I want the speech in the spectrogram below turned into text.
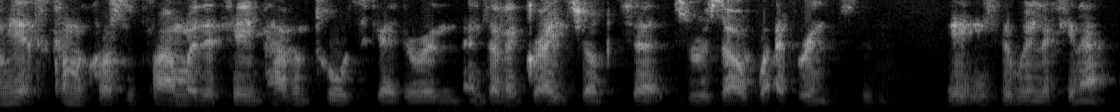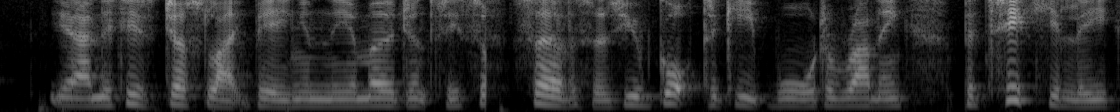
I'm yet to come across a time where the team haven't pulled together and, and done a great job to, to resolve whatever incident it is that we're looking at. Yeah, and it is just like being in the emergency services. You've got to keep water running, particularly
